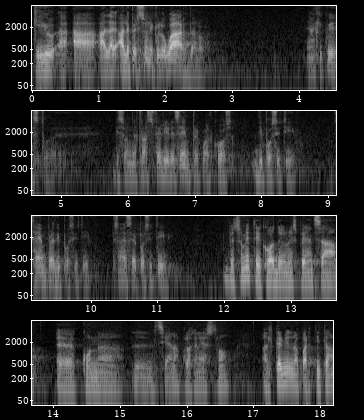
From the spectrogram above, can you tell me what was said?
io, a, a, alle persone che lo guardano. E anche questo, eh, bisogna trasferire sempre qualcosa di positivo, sempre di positivo, bisogna essere positivi. Personalmente ricordo un'esperienza eh, con eh, il Siena, pallacanestro, al termine di una partita,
